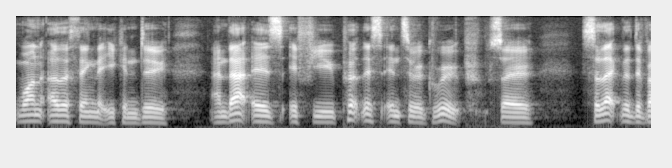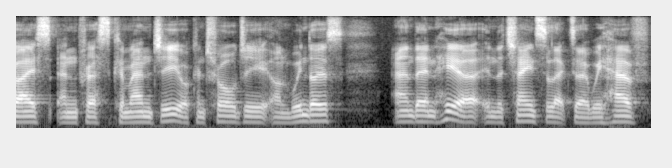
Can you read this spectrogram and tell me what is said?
one other thing that you can do, and that is if you put this into a group. So select the device and press Command G or Control G on Windows, and then here in the chain selector we have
